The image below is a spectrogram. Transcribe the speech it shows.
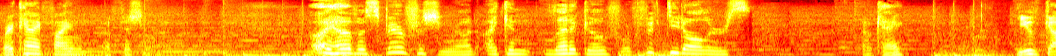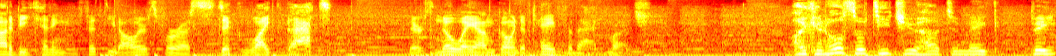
Where can I find a fishing rod? I have a spare fishing rod. I can let it go for $50. Okay. You've got to be kidding me. $50 for a stick like that? There's no way I'm going to pay for that much. I can also teach you how to make bait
